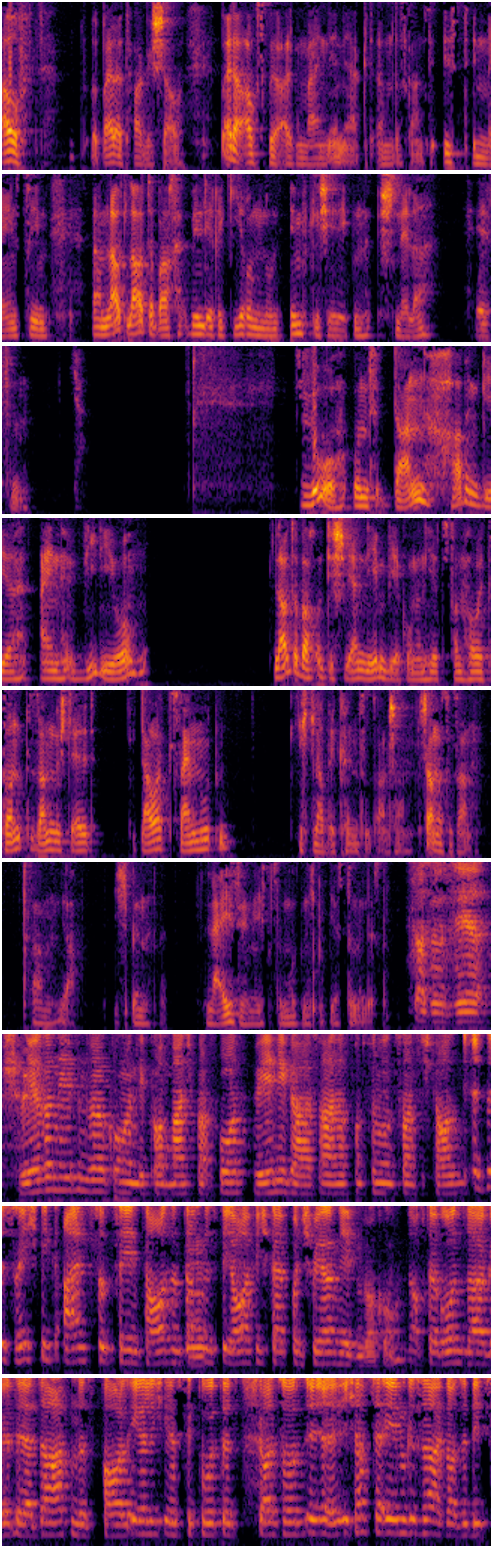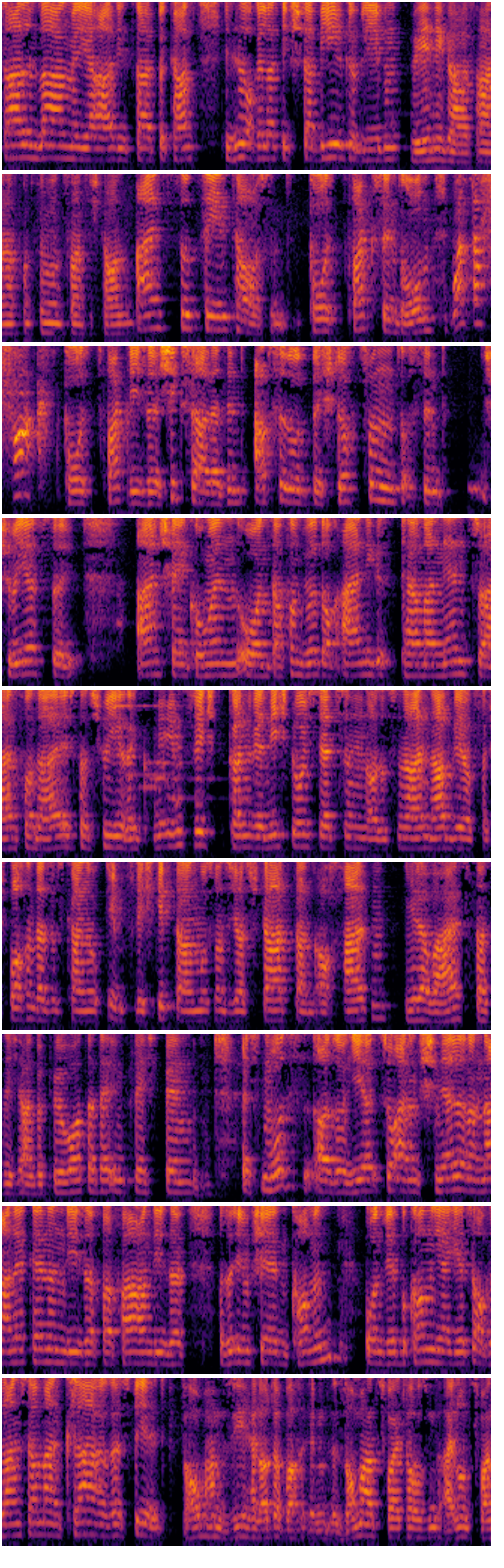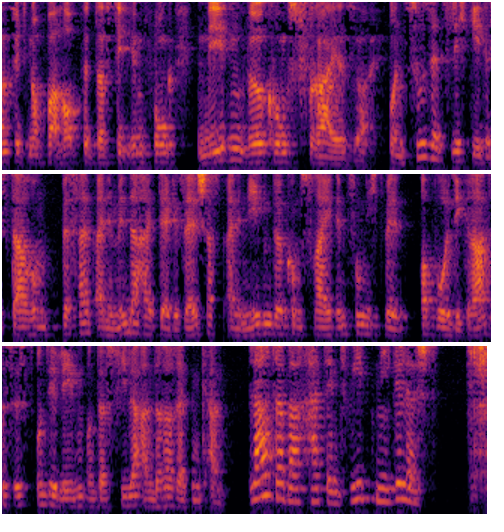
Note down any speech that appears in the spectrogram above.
auf bei der Tagesschau, bei der Augsburger Allgemeinen. Ihr merkt, ähm, das Ganze ist im Mainstream. Ähm, laut Lauterbach will die Regierung nun Impfgeschädigten schneller helfen. Ja. So, und dann haben wir ein Video. Lauterbach und die schweren Nebenwirkungen hier jetzt von Horizont zusammengestellt. Dauert zwei Minuten. Ich glaube, wir können es uns anschauen. Schauen wir es uns an. Ähm, ja, ich bin leise nächstes vermuten. Ich probiere es zumindest. Also sehr schwere Nebenwirkungen, die kommen manchmal vor, weniger als einer von 25.000. Es ist richtig, 1 zu 10.000, das mhm. ist die Häufigkeit von schweren Nebenwirkungen. Auf der Grundlage der Daten des Paul-Ehrlich-Institutes. Also äh, ich habe es ja eben gesagt, also die Zahlen waren mir ja all die Zeit bekannt. Die sind auch relativ stabil geblieben, weniger als einer von 25.000. 1 zu 10.000. Post-Fuck-Syndrom. What the fuck? Post-Fuck, diese Schicksale sind absolut bestürzend. Das sind schwerste Einschränkungen und davon wird auch einiges permanent sein. Von daher ist das schwierig. Eine Impfpflicht können wir nicht durchsetzen. Also zum einen haben wir versprochen, dass es keine Impfpflicht gibt. Daran muss man sich als Staat dann auch halten. Jeder weiß, dass ich ein Befürworter der Impfpflicht bin. Es muss also hier zu einem schnelleren Anerkennen dieser Verfahren, dieser also Impfschäden kommen. Und wir bekommen ja jetzt auch langsam ein klareres Bild. Warum haben Sie, Herr Lauterbach, im Sommer 2021 noch behauptet, dass die Impfung nebenwirkungsfrei sei? Und zusätzlich geht es darum, weshalb eine Minderheit der Gesellschaft eine nebenwirkungsfreie Impfung nicht will, obwohl sie gratis ist und ihr Leben und das viele andere retten kann. Lauterbach hat den Tweet nie gelöscht.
